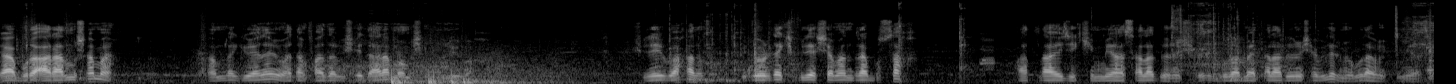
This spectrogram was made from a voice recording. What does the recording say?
Ya bura aranmış ama tam da güvenemiyorum. Adam fazla bir şey de aramamış gibi duruyor bak. Şuraya bir bakalım. Bir ördek bir de bulsak patlayıcı kimyasala dönüşüyor. Bu da metala dönüşebilir mi? Bu da mı kimyasal?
